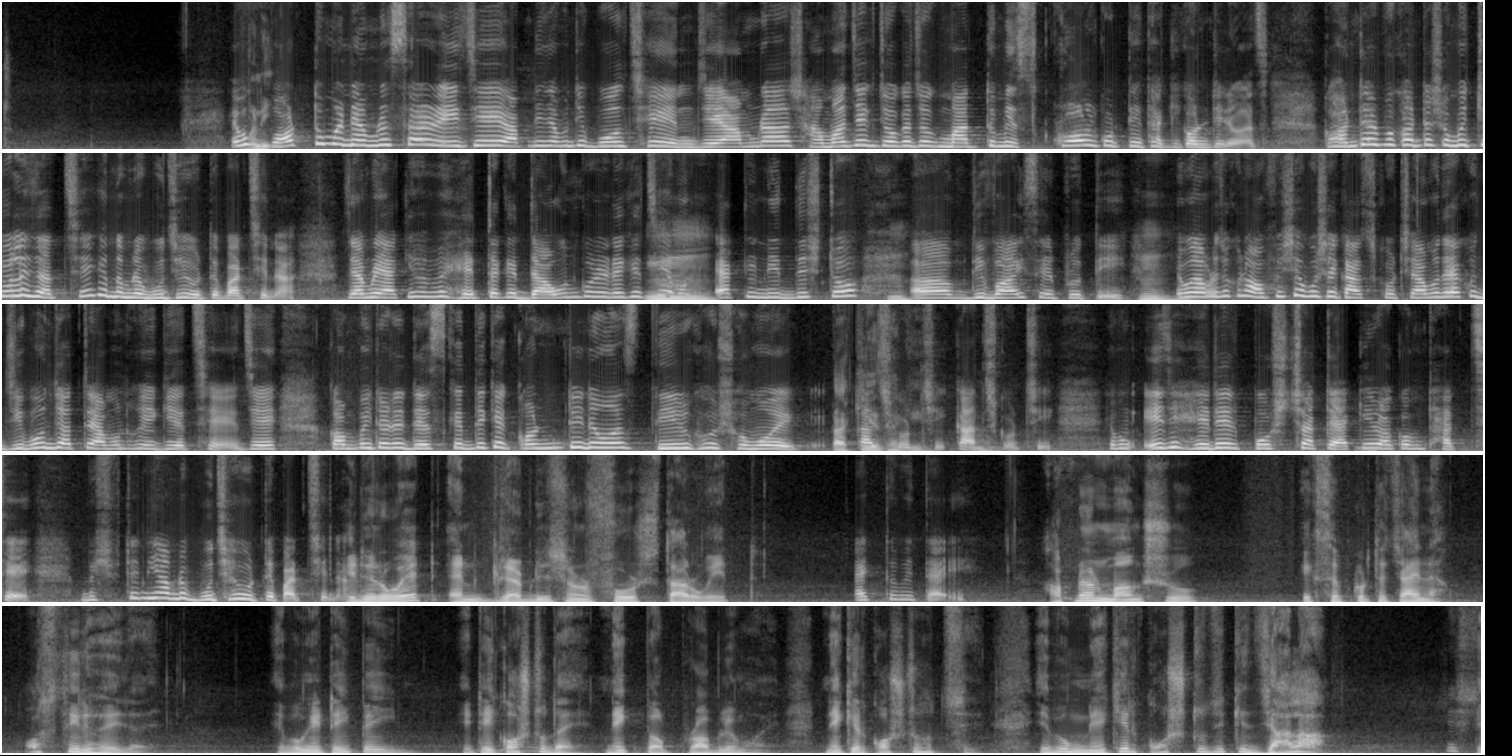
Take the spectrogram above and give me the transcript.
এবং মানে- বর্তমানে আমরা স্যার এই যে আপনি যেমনটি বলছেন যে আমরা সামাজিক যোগাযোগ মাধ্যমে স্ক্রল করতে থাকি কন্টিনিউয়াস ঘণ্টার পর ঘণ্টা সময় চলে যাচ্ছে কিন্তু আমরা বুঝে উঠতে পারছি না যে আমরা একইভাবে হেডটাকে ডাউন করে রেখেছি এবং একটি নির্দিষ্ট ডিভাইসের প্রতি। এবং আমরা যখন অফিসে বসে কাজ করছি আমাদের এখন জীবনযাত্রা এমন হয়ে গিয়েছে যে কম্পিউটারের ডেস্কের দিকে কন্টিনিউয়াস দীর্ঘ সময় কাজ করছি কাজ করছি। এবং এই যে হেডের পোস্টারটা একই রকম থাকছে বিষয়টা নিয়ে আমরা বুঝে উঠতে পারছি না। হেডের ওয়েট অ্যান্ড গ্র্যাভিটেশনাল ফোর্স তার ওয়েট একদমই তাই। আপনার মাংস একসেপ্ট করতে চায় না অস্থির হয়ে যায় এবং এটাই পেইন এটাই কষ্ট দেয়। নেক প্রবলেম হয় নেকের কষ্ট হচ্ছে এবং নেকের কষ্ট যে কি জ্বালা।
